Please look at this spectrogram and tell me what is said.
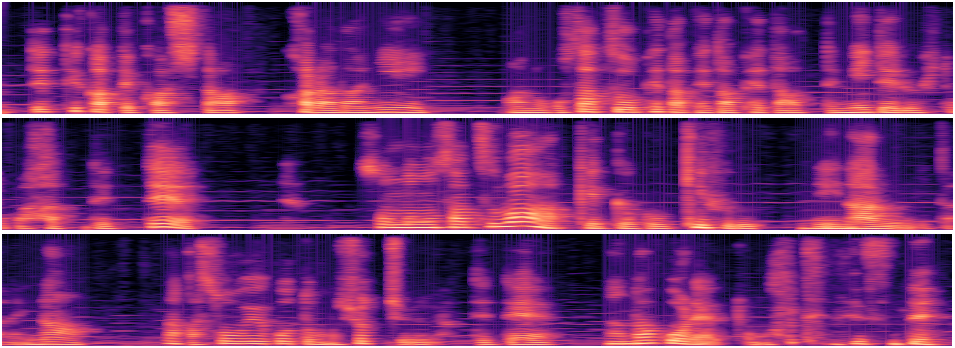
ってテカテカした体に、あの、お札をペタペタペタって見てる人が貼ってって、そのお札は結局寄付になるみたいな、なんかそういうこともしょっちゅうやってて、なんだこれと思ってですね。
